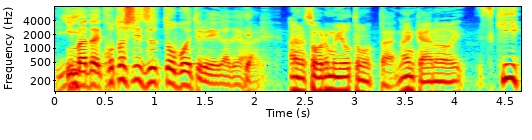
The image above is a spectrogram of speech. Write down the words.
今だ今年ずっと覚えてる映画ではある。あのそう俺も言おうと思った。なんかあの好き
